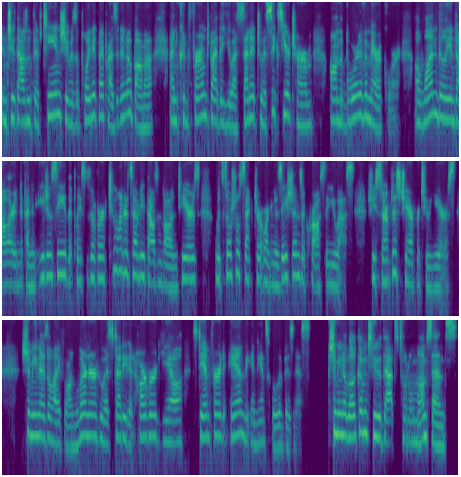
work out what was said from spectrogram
In 2015, she was appointed by President Obama and confirmed by the U.S. Senate to a six year term on the board of AmeriCorps, a $1 billion independent agency that places over 270,000 volunteers with social sector organizations across the U.S. She served as chair for two years. Shamina is a lifelong learner who has studied at Harvard, Yale, Stanford, and the Indian School of Business. Shamina, welcome to That's Total Mom Sense.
